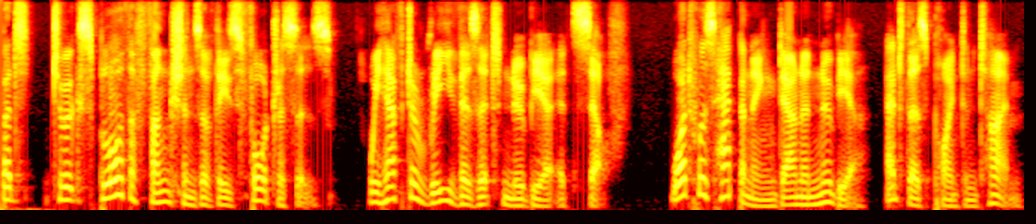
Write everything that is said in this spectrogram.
But to explore the functions of these fortresses, we have to revisit Nubia itself. What was happening down in Nubia at this point in time?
